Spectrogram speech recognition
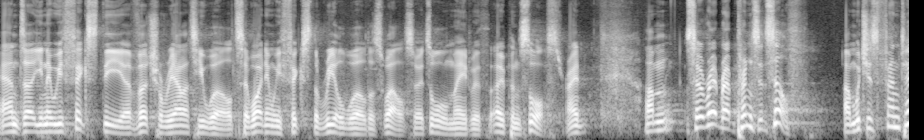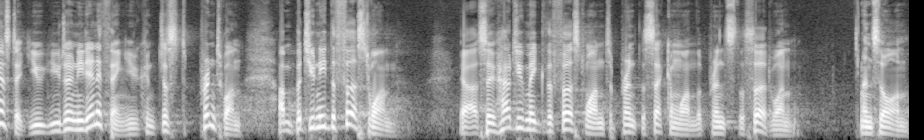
and uh, you know, we fixed the uh, virtual reality world, so why don't we fix the real world as well? So it's all made with open source, right? Um, so RepRap prints itself, um, which is fantastic. You, you don't need anything, you can just print one. Um, but you need the first one. Yeah, so how do you make the first one to print the second one that prints the third one? And so on.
